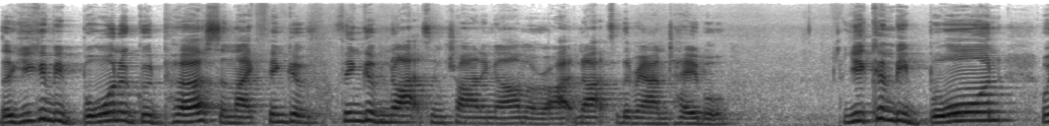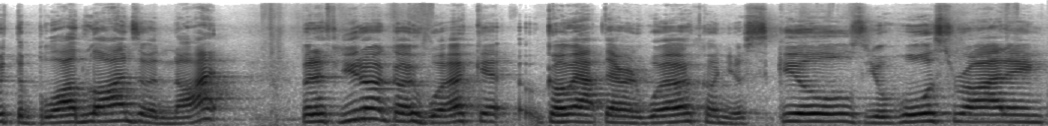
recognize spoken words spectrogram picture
Like you can be born a good person, like think of think of knights in shining armor, right? Knights of the round table. You can be born with the bloodlines of a knight, but if you don't go work it, go out there and work on your skills, your horse riding,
